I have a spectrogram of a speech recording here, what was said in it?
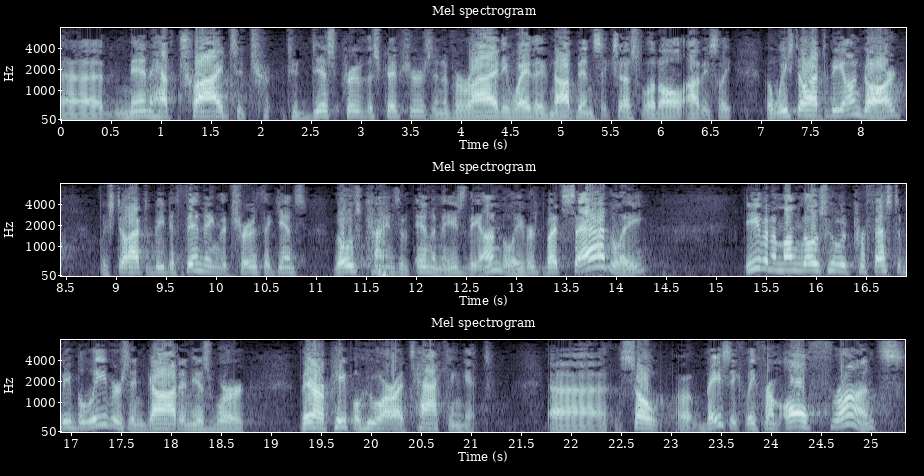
Uh, men have tried to tr- to disprove the scriptures in a variety of ways. They've not been successful at all, obviously. But we still have to be on guard. We still have to be defending the truth against those kinds of enemies, the unbelievers. But sadly, even among those who would profess to be believers in God and His Word, there are people who are attacking it. Uh, so uh, basically, from all fronts,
